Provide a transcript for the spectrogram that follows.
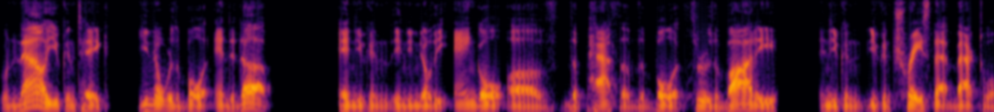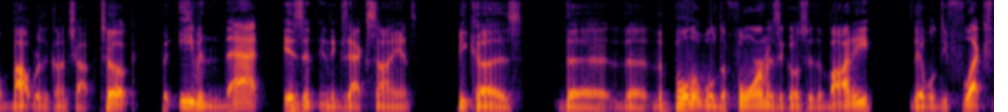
Well, now you can take, you know where the bullet ended up, and you can, and you know the angle of the path of the bullet through the body, and you can you can trace that back to about where the gunshot took. But even that isn't an exact science because the the the bullet will deform as it goes through the body. It will deflect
